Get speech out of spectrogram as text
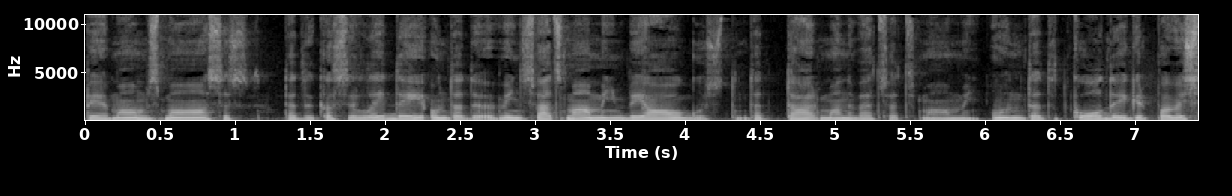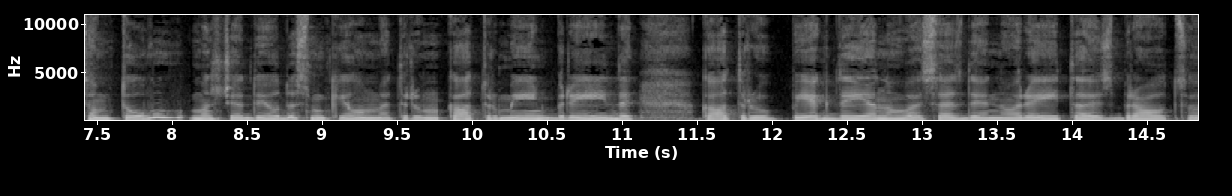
pie mammas māsas. Tad, kas ir Lidija, un tad viņas vecmāmiņa bija augusta. Tad tā ir mana vecmāmiņa. Un tad, tad kuldīgi ir pavisam tuvu. Man šķiet, 20 km katru mīļu brīdi, katru piekdienu vai sestdienu no rīta es braucu,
